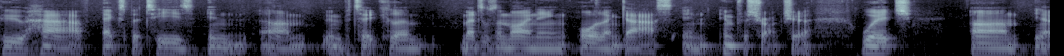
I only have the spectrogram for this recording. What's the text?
who have expertise in, um, in particular, metals and mining, oil and gas, in infrastructure, which, um, you know,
